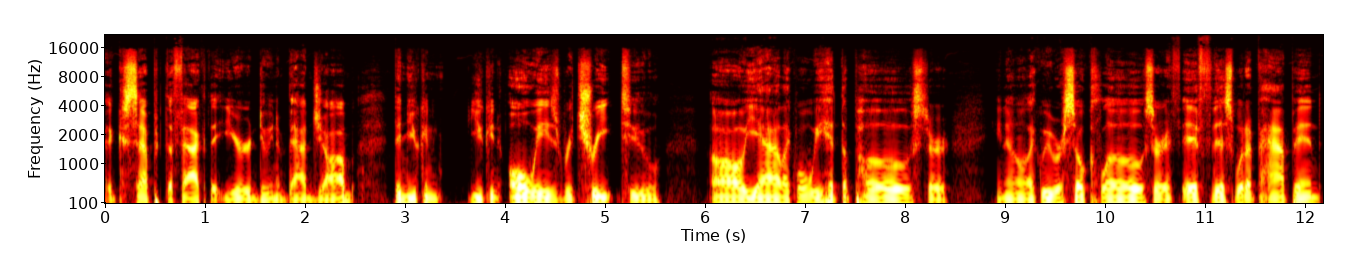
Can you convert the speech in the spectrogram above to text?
accept the fact that you're doing a bad job then you can you can always retreat to oh yeah like well we hit the post or you know like we were so close or if if this would have happened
